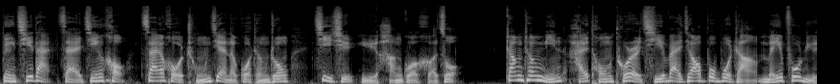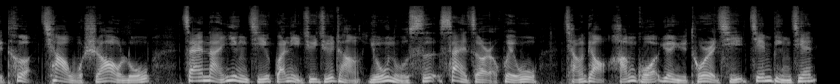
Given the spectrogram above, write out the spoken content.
并期待在今后灾后重建的过程中继续与韩国合作。张成民还同土耳其外交部部长梅夫吕特恰武什奥卢、灾难应急管理局局长尤努斯塞泽尔会晤，强调韩国愿与土耳其肩并肩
